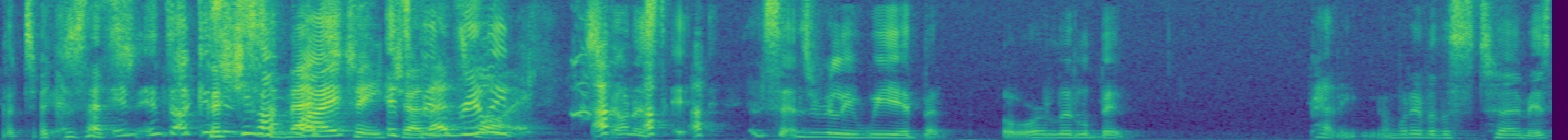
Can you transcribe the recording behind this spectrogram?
But to be- Mm-hmm. Because that's- in, in, I because guess in a some way, teacher, it's been really. why. to be honest, it, it sounds really weird, but or a little bit or whatever this term is.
